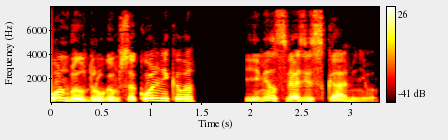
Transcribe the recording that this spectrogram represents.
Он был другом Сокольникова и имел связи с Каменевым.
